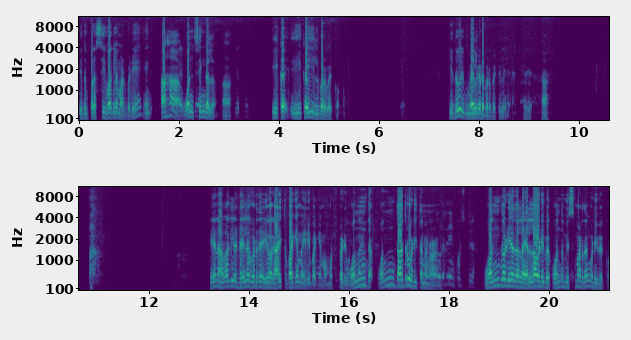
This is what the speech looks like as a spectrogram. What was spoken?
ಇದು ಪ್ರೆಸ್ ಇವಾಗ್ಲೇ ಮಾಡ್ಬೇಡಿ. ಹಾ ಆಹಾ ಒಂದ್ ಸಿಂಗಲ್ ಹಾ. ಈ ಕೈ ಈ ಕೈ ಇಲ್ಲಿ ಬರ್ಬೇಕು. ಇದು ಮೇಲ್ಗಡೆ ಬರ್ಬೇಕು ಇಲ್ಲಿ. ಹೀಗೆ ಹಾ. ಏನ್ ಅವಾಗ್ಲೇ ಡೈಲಾಗ್ ಹೊಡೆದೆ ಇವಾಗ ಆಯ್ತು ಭಾಗ್ಯಮ್ಮ ಇರಿ ಭಾಗ್ಯಮ್ಮ ಮುಟ್ಬೇಡಿ. ಒಂದ್ ಒಂದಾದ್ರೂ ಹೊಡಿತಾನ ನೋಡೋಣ. ಒಂದ್ ಹೊಡಿಯೋದಲ್ಲ ಎಲ್ಲ ಹೊಡಿಬೇಕು. ಒಂದು ಮಿಸ್ ಮಾಡ್ದಂಗ್ ಹೊಡಿಬೇಕು.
